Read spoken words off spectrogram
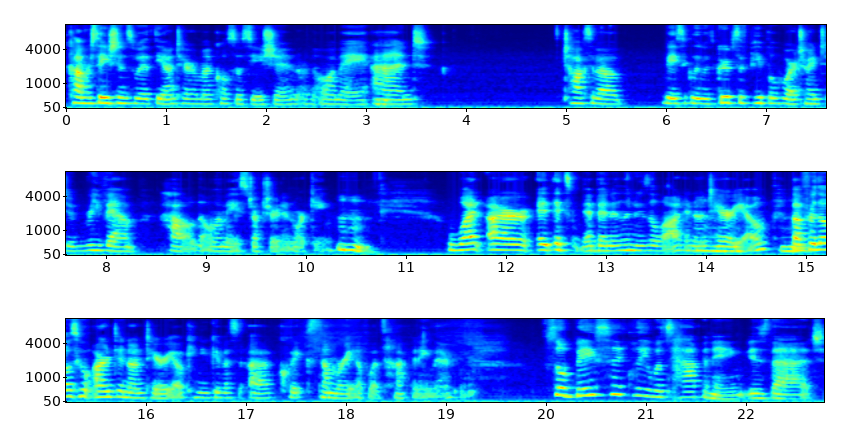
conversations with the Ontario Medical Association or the OMA Mm-hmm. and talks about basically with groups of people who are trying to revamp how the OMA is structured and working. Mm-hmm. What are it, it's been in the news a lot in Mhm. Ontario, but for those who aren't in Ontario, can you give us a quick summary of what's happening there? So basically, what's happening is that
